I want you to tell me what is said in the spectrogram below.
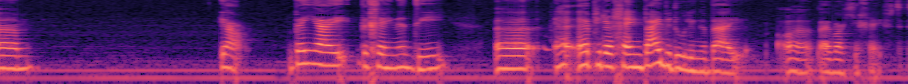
um, ja, ben jij degene die. Uh, heb je er geen bijbedoelingen bij, uh, bij wat je geeft?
